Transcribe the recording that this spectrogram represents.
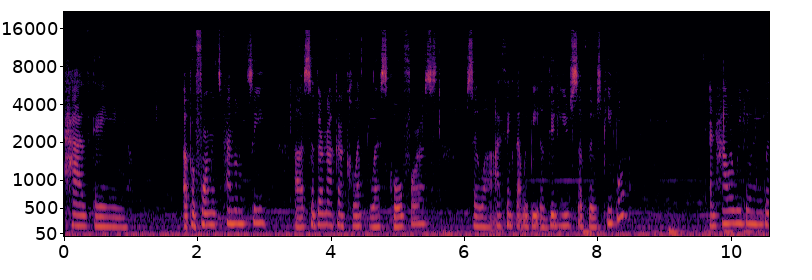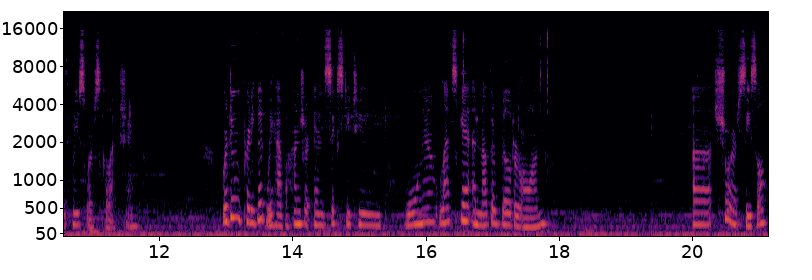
have a a performance penalty, uh, so they're not going to collect less coal for us. So uh, I think that would be a good use of those people. And how are we doing with resource collection? We're doing pretty good. We have 162 wool now. Let's get another builder on. Uh, sure, Cecil.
